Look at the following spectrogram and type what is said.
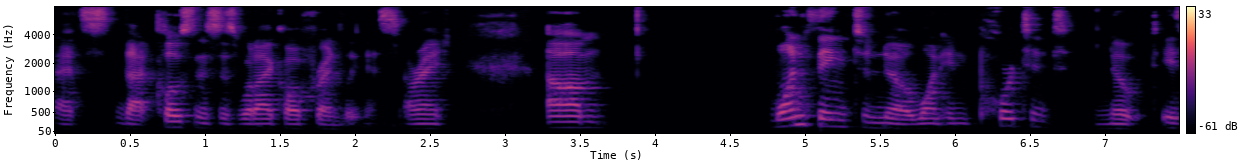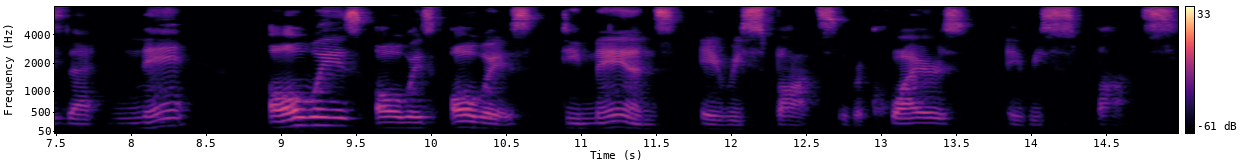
That's that closeness is what I call friendliness. All right. Um, one thing to know, one important note, is that ne always, always, always demands a response. It requires a response.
